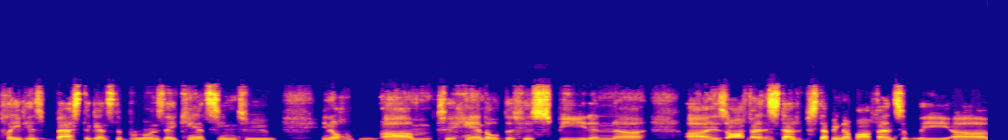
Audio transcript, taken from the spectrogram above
played his best against the Bruins. They can't seem to, you know, um, to handle the, his speed and uh, uh, his offense, mm-hmm. step, stepping up offensively. Uh,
